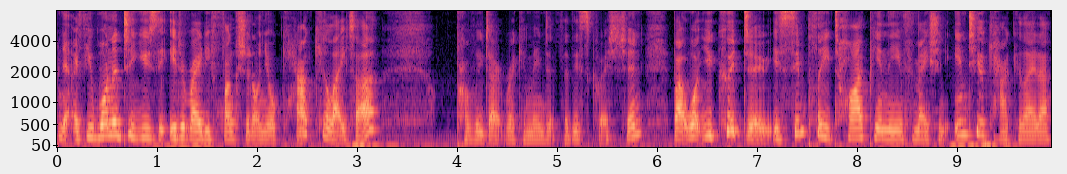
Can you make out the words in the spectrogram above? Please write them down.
Now, if you wanted to use the iterative function on your calculator, probably don't recommend it for this question. But what you could do is simply type in the information into your calculator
